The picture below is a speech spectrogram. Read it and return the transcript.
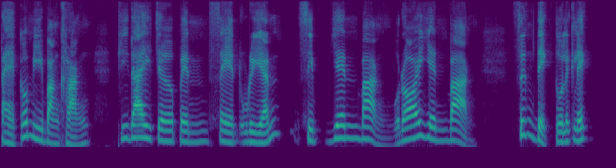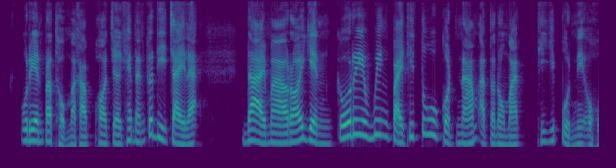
แต่ก็มีบางครั้งที่ได้เจอเป็นเศษเหรียญ10เยนบ้างร้อยเยนบ้าง ซึ่งเด็กตัวเล็กๆ เรียนประถมอะครับ พอเจอแค่นั้นก็ดีใจแล้ว ได้มาร้อยเยนก็รีบวิ่งไปที่ตู้กดน้ำอัตโนมัติที่ญี่ปุ่นนี่โอ้โห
